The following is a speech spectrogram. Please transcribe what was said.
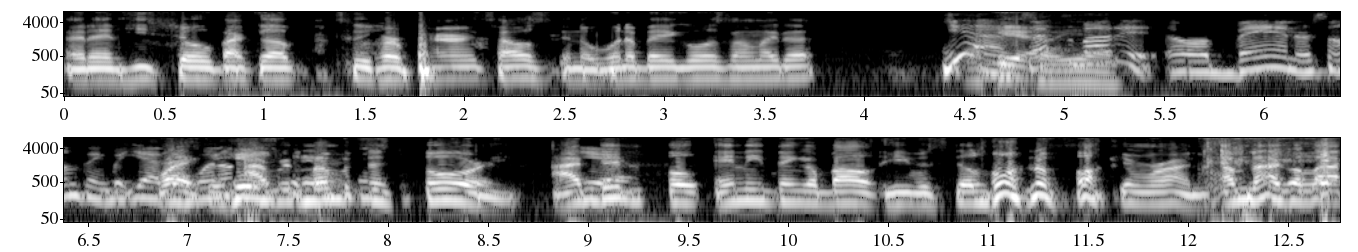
and then he showed back up to her parents' house in the Winnebago or something like that. Yeah, Yeah. that's So, about it. Or a van or something. But yeah, Right. they went up I remember the story. I Yeah. didn't know anything about he was still on the fucking run. I'm not gonna lie.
